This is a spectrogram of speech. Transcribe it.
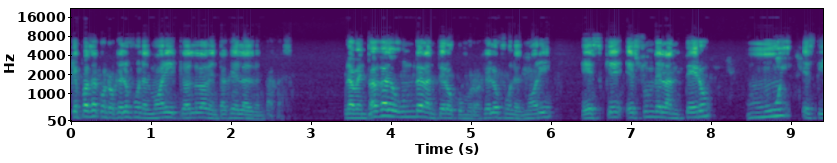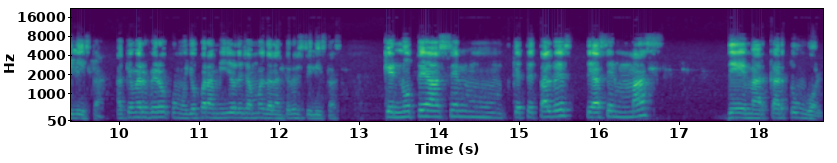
¿Qué pasa con Rogelio Funes Mori? ¿Qué es la ventaja y las desventajas? La ventaja de un delantero como Rogelio Funes Mori es que es un delantero muy estilista. ¿A qué me refiero? Como yo para mí yo les llamo delanteros estilistas que no te hacen, que te, tal vez te hacen más de marcarte un gol.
